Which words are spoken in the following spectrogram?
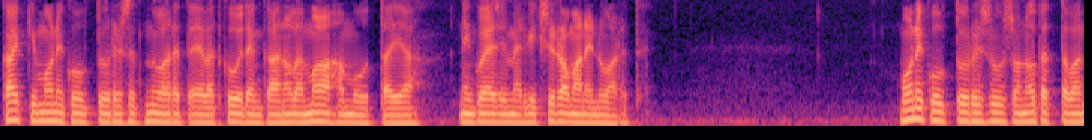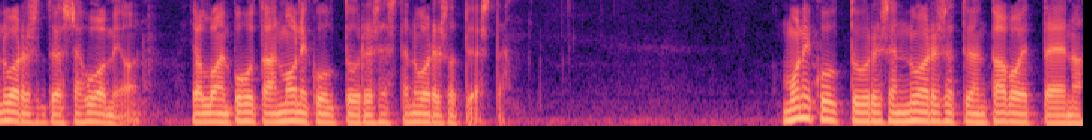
Kaikki monikulttuuriset nuoret eivät kuitenkaan ole maahanmuuttajia, niin kuin esimerkiksi romaninuoret. Monikulttuurisuus on otettava nuorisotyössä huomioon – jolloin puhutaan monikulttuurisesta nuorisotyöstä. Monikulttuurisen nuorisotyön tavoitteena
